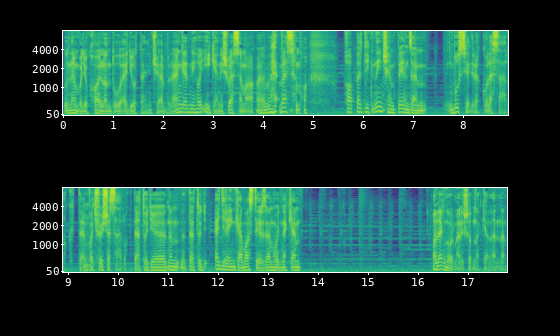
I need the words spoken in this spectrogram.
nem vagyok hajlandó egy ottányit se ebből engedni, hogy igen, és veszem a, veszem a ha pedig nincsen pénzem buszjegyre, akkor leszállok, te, vagy fő se szállok. Tehát hogy, nem, tehát, hogy egyre inkább azt érzem, hogy nekem a legnormálisabbnak kell lennem.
